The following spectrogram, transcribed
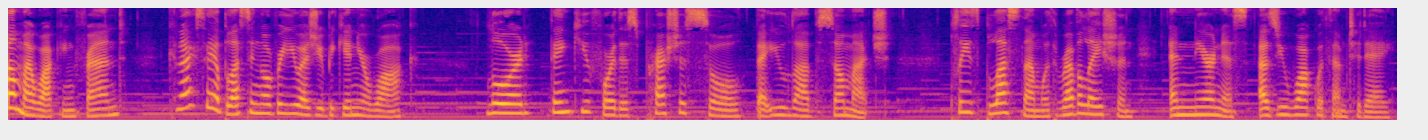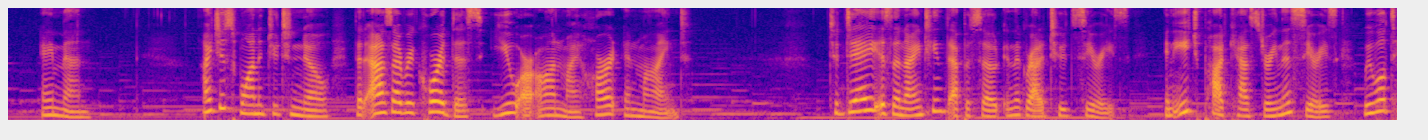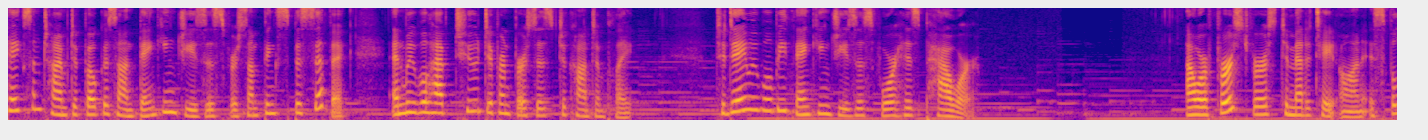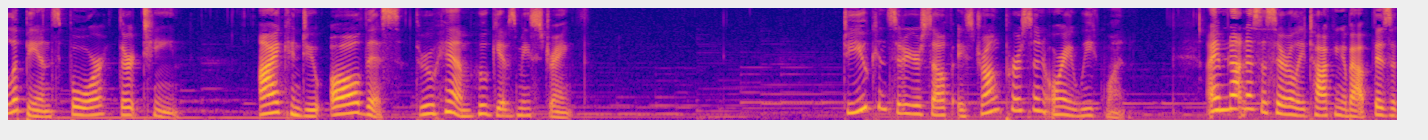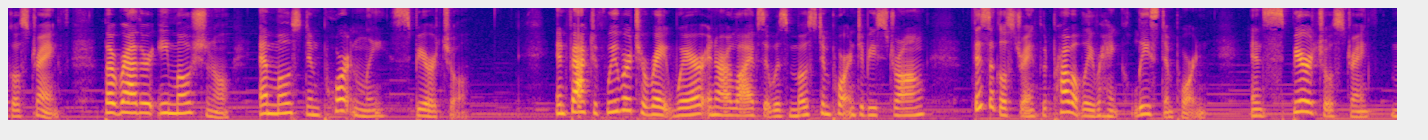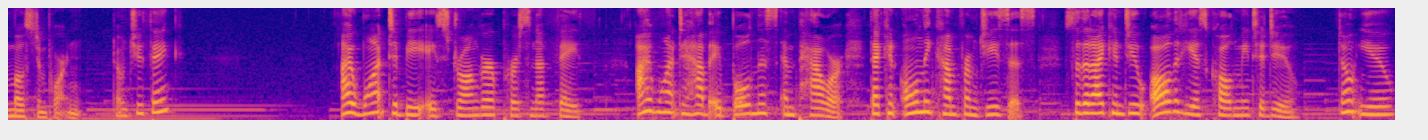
Hello, my walking friend. Can I say a blessing over you as you begin your walk? Lord, thank you for this precious soul that you love so much. Please bless them with revelation and nearness as you walk with them today. Amen. I just wanted you to know that as I record this, you are on my heart and mind. Today is the 19th episode in the Gratitude series. In each podcast during this series, we will take some time to focus on thanking Jesus for something specific, and we will have two different verses to contemplate. Today, we will be thanking Jesus for his power. Our first verse to meditate on is Philippians 4:13. I can do all this through him who gives me strength. Do you consider yourself a strong person or a weak one? I am not necessarily talking about physical strength, but rather emotional and most importantly, spiritual. In fact, if we were to rate where in our lives it was most important to be strong, physical strength would probably rank least important, and spiritual strength most important. Don't you think? I want to be a stronger person of faith. I want to have a boldness and power that can only come from Jesus so that I can do all that He has called me to do. Don't you?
